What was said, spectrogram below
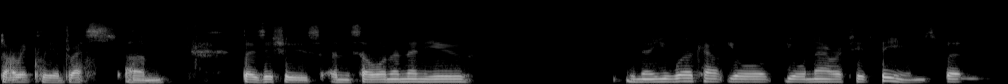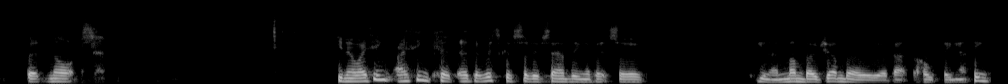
directly address um, those issues and so on, and then you you know you work out your your narrative themes but but not you know i think i think at, at, the risk of sort of sounding a bit sort of you know mumbo jumbo about the whole thing i think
